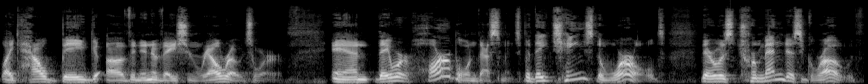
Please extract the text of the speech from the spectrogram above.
like how big of an innovation railroads were. And they were horrible investments, but they changed the world. There was tremendous growth,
